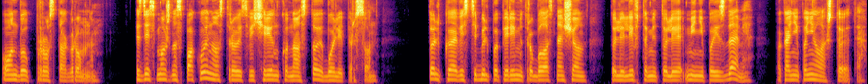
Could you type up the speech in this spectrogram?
он был просто огромным. Здесь можно спокойно устроить вечеринку на сто и более персон — только вестибюль по периметру был оснащен то ли лифтами, то ли мини-поездами, пока не поняла, что это.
